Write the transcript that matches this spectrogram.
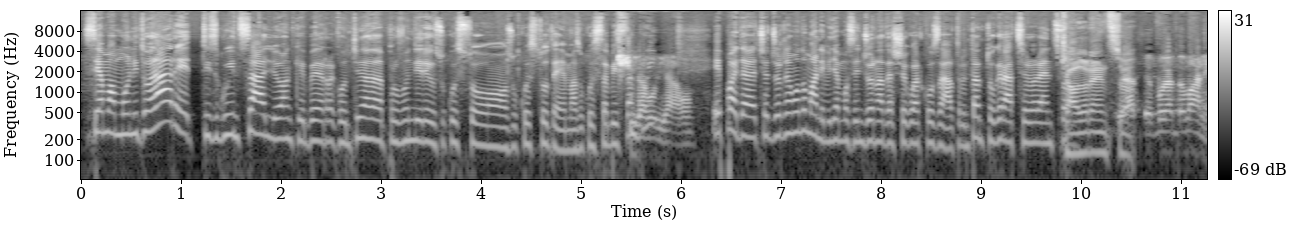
stiamo a monitorare. Ti sguinzaglio anche per continuare ad approfondire su questo, su questo tema, su questa pista. Ci qui. lavoriamo. E poi da- ci aggiorniamo domani, vediamo se in giornata esce qualcos'altro. Intanto grazie Lorenzo. Ciao Lorenzo. Grazie a voi, a domani.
